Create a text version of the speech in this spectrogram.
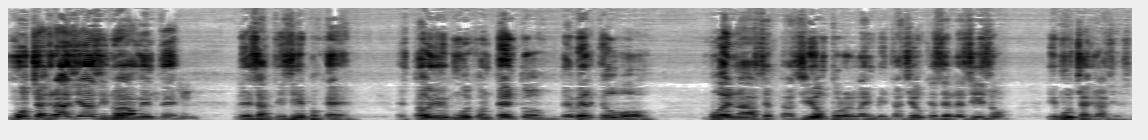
Muchas gracias y nuevamente les anticipo que estoy muy contento de ver que hubo buena aceptación por la invitación que se les hizo y muchas gracias.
